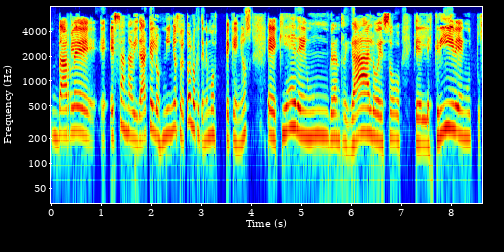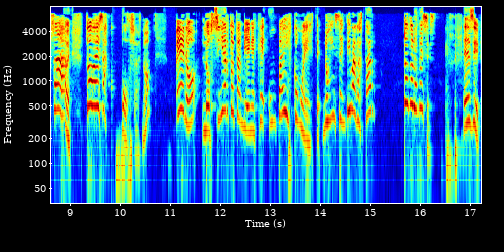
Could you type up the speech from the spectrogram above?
darle e, esa Navidad que los niños, sobre todo los que tenemos pequeños, eh, quieren un gran regalo, eso que le escriben, tú sabes, todas esas cosas, ¿no? Pero lo cierto también es que un país como este nos incentiva a gastar todos los meses. Es decir,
